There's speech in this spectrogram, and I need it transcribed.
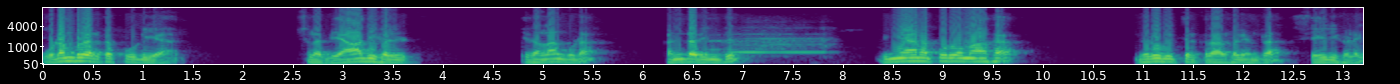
உடம்புல இருக்கக்கூடிய சில வியாதிகள் இதெல்லாம் கூட கண்டறிந்து விஞ்ஞானபூர்வமாக நிரூபித்திருக்கிறார்கள் என்ற செய்திகளை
